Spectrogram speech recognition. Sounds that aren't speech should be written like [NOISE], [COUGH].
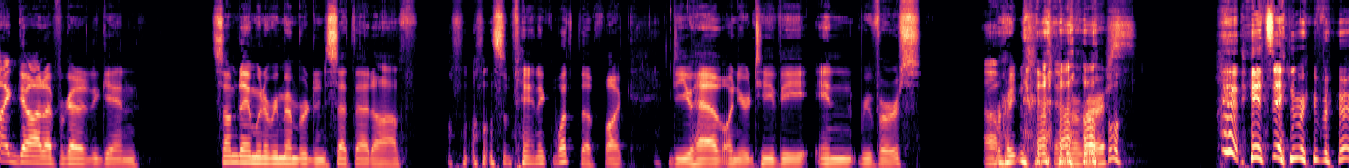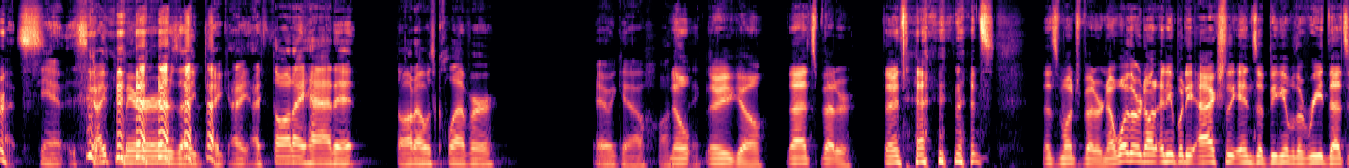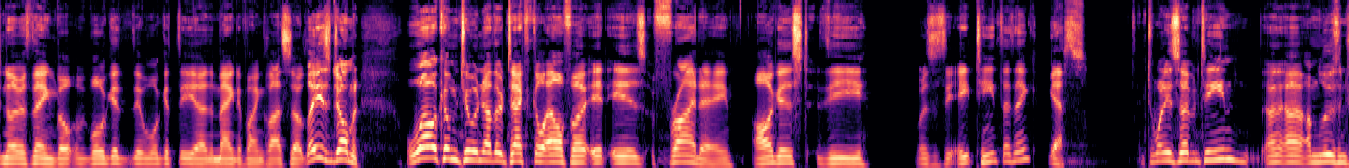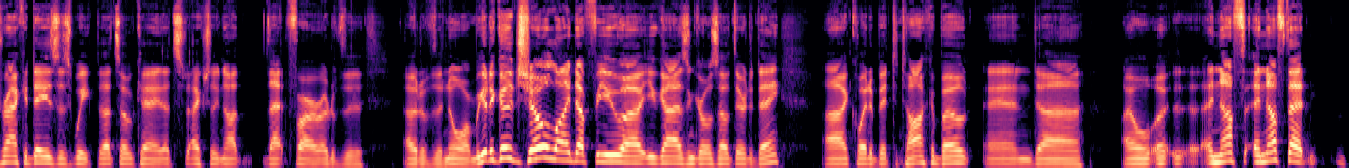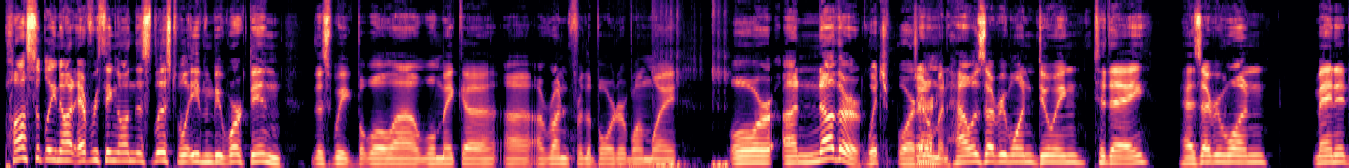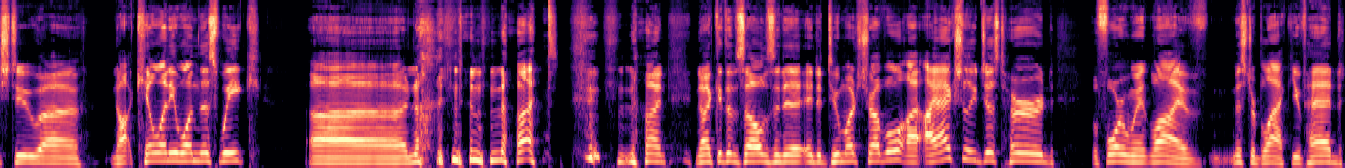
my god, I forgot it again. Someday I'm going to remember to set that off. [LAUGHS] also, panic. What the fuck do you have on your TV in reverse Oh, right now? [LAUGHS] it's in reverse. it's in reverse. Damn, Skype mirrors. I, I I I thought I had it. Thought I was clever. There we go. One Nope. There you go. That's better. [LAUGHS] That, that's that's much better. Now, whether or not anybody actually ends up being able to read, that's another thing. But we'll get the, we'll get the uh, the magnifying glass. So, ladies and gentlemen, welcome to another technical alpha. It is Friday, August the what is this? The eighteenth, I think. Yes. 2017. Uh, uh, I'm losing track of days this week, but that's okay. That's actually not that far out of the out of the norm. We got a good show lined up for you, uh, you guys and girls out there today. Uh, quite a bit to talk about, and uh, I, uh, enough enough that possibly not everything on this list will even be worked in this week, but we'll uh, we'll make a, a a run for the border one way or another. Which border? Gentlemen, how is everyone doing today? Has everyone managed to uh, not kill anyone this week? Uh, [LAUGHS] not, not, not, not get themselves into into too much trouble. I, I actually just heard before we went live, Mister Black, you've had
